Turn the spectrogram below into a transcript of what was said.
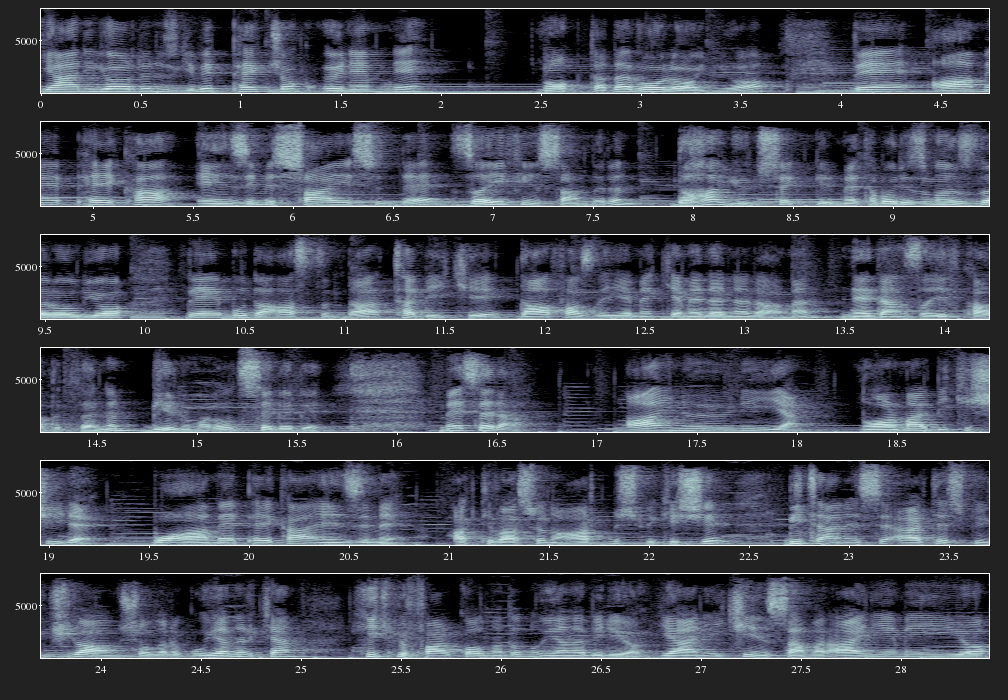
Yani gördüğünüz gibi pek çok önemli noktada rol oynuyor ve AMPK enzimi sayesinde zayıf insanların daha yüksek bir metabolizma hızları oluyor ve bu da aslında tabii ki daha fazla yemek yemelerine rağmen neden zayıf kaldıklarının bir numaralı sebebi. Mesela aynı öğünü yiyen normal bir kişiyle bu AMPK enzimi aktivasyonu artmış bir kişi bir tanesi ertesi gün kilo almış olarak uyanırken hiçbir fark olmadan uyanabiliyor. Yani iki insan var aynı yemeği yiyor.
